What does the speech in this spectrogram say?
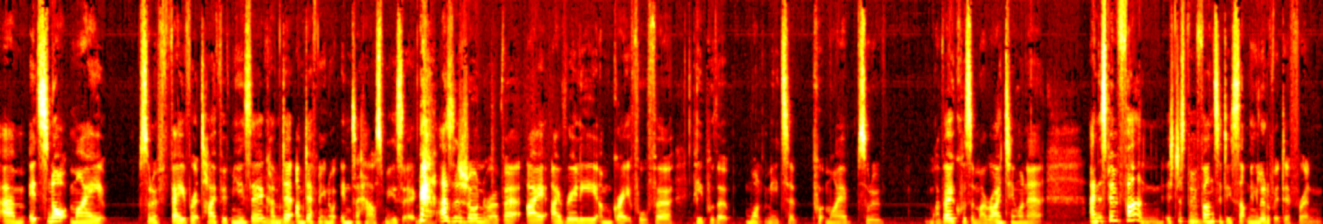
Um, it's not my sort of favorite type of music. Mm. I'm de- I'm definitely not into house music as a genre, but I I really am grateful for people that want me to put my sort of my vocals and my mm. writing mm. on it. And it's been fun. It's just been mm. fun to do something a little bit different,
